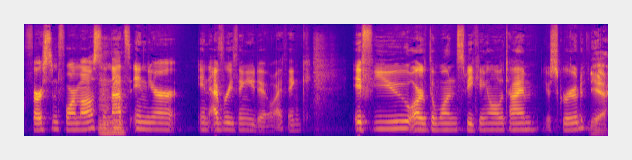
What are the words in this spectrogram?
first and foremost, and that's in your in everything you do. I think if you are the one speaking all the time, you're screwed. Yeah.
